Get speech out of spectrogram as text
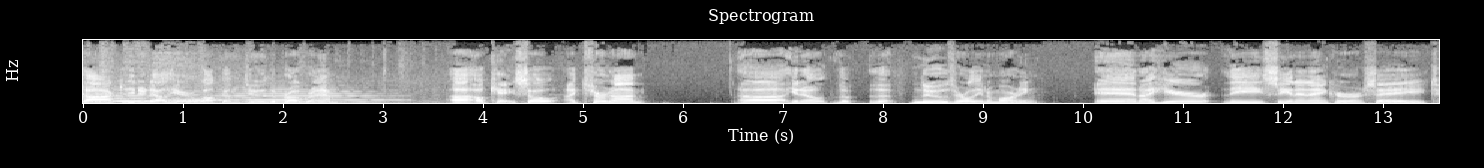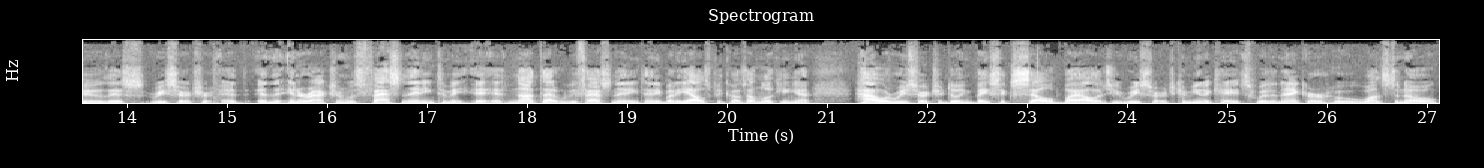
Dr. Edell here. Welcome to the program. Uh, okay, so I turn on, uh, you know, the the news early in the morning, and I hear the CNN anchor say to this researcher, and, and the interaction was fascinating to me. It, it, not that it would be fascinating to anybody else, because I'm looking at how a researcher doing basic cell biology research communicates with an anchor who wants to know,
